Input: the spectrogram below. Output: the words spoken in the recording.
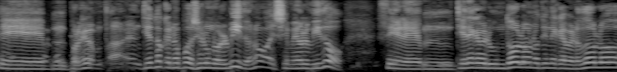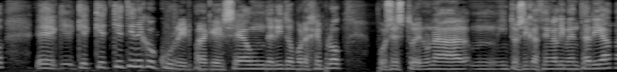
Eh, porque ah, entiendo que no puede ser un olvido, ¿no? Se me olvidó. Es decir, tiene que haber un dolo, no tiene que haber dolo. ¿qué, qué, tiene que ocurrir para que sea un delito, por ejemplo, pues esto, en una intoxicación alimentaria,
